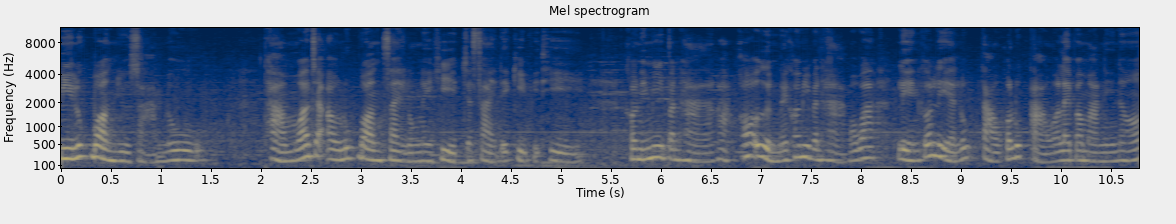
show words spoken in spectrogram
มีลูกบอลอยู่3ลูก ถามว่าจะเอาลูกบอลใส่ลงในหีบจะใส่ได้กี่วิธีคราวนี้มีปัญหาแล้วค่ะ ข้ออื่นไม่ค่อยมีปัญหา เพราะว่าเหรียญก็เหรียญลูกเต๋าก็ลูกเต๋าอะไรประมาณนี้เนาะ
